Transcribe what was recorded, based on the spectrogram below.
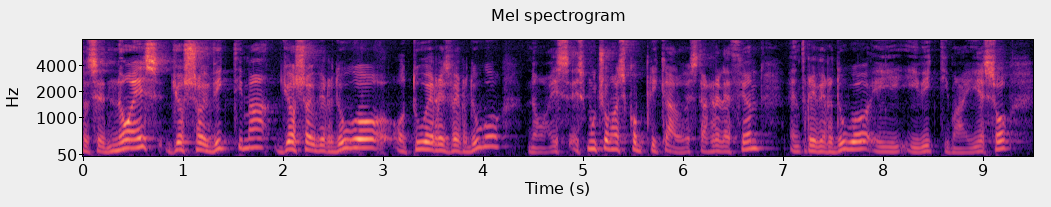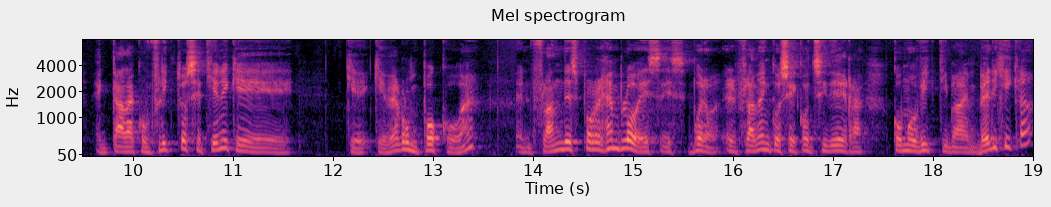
Entonces no es yo soy víctima, yo soy verdugo o tú eres verdugo, no, es, mucho más complicado esta relación entre verdugo y, víctima y eso en cada conflicto se tiene que, ver un poco. ¿eh? En Flandes, por ejemplo, es, bueno, el flamenco se considera como víctima en Bélgica,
